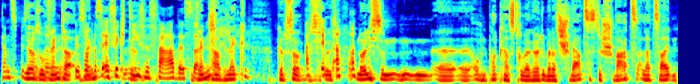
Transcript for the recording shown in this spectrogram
ganz besondere, ja, so Venta, besonders effektive äh, Farbe sein. Venta Black. Gibt's doch genau. neulich so ein, äh, auch einen Podcast drüber gehört über das schwärzeste Schwarz aller Zeiten.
